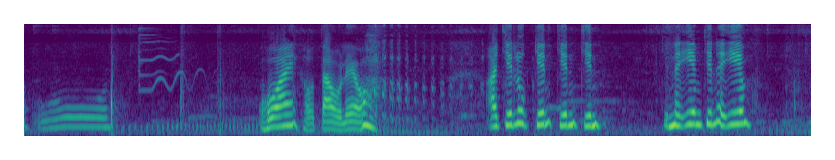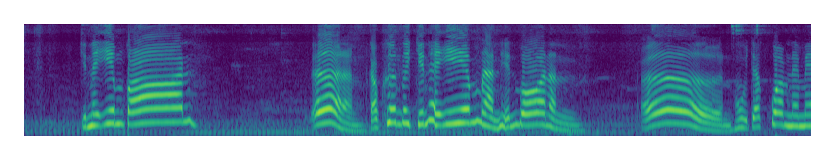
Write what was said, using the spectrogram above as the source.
ด โอ้ย โอ้ยเขาเต่าแล้วเอากินลูกกินกินกินกินให้อิ่มกินให้อิ่มกินให้อิ่มก่อน เออนั่นกลับขึ้นไปกินให้อิ่มนั่นเห็นบ่นั่นเออหูจักคว่ำได้ไหม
